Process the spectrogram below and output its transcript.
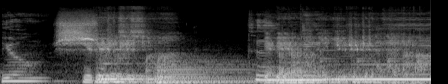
你真是喜欢，便别让他一直真正的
